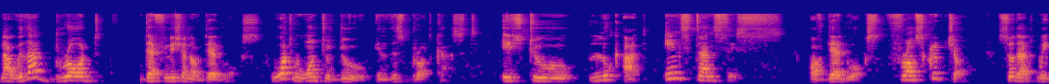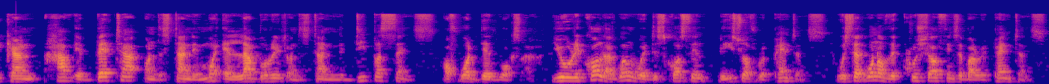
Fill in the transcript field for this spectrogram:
Now, with that broad definition of dead works, what we want to do in this broadcast is to look at instances of dead works from scripture so that we can have a better understanding, more elaborate understanding, a deeper sense of what dead works are. You recall that when we were discussing the issue of repentance, we said one of the crucial things about repentance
